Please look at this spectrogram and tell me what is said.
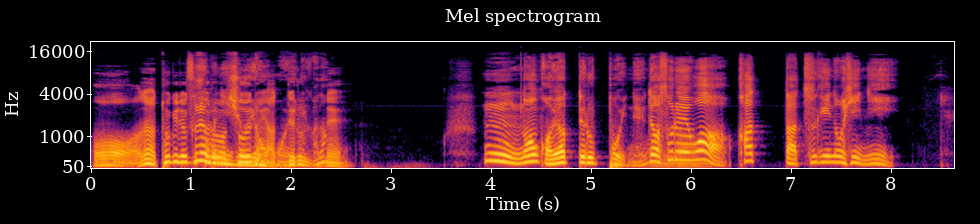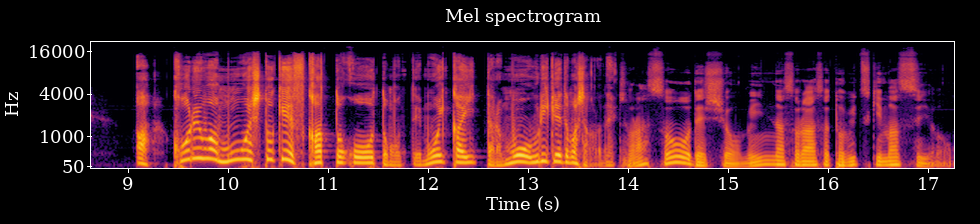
おー、だから時々それはそういうのや24ってるんだね。うん、なんかやってるっぽいね。だからそれは買った次の日に、あ、これはもう一ケース買っとこうと思って、もう一回行ったらもう売り切れてましたからね。そらそうでしょう。みんなそらそれ飛びつきますよ。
